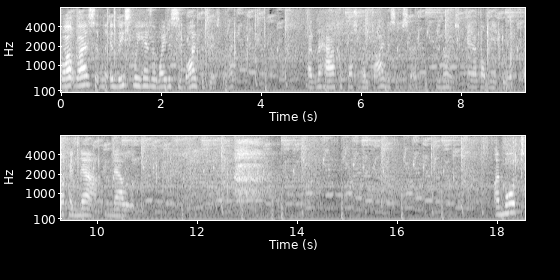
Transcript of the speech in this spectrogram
Well guys, at least we have a way to survive the first night. I don't know how I could possibly die this episode. Who knows? And I got me a door. Okay, now, now we're looking. I'm not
